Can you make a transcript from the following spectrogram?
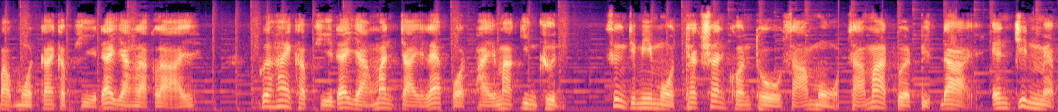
ปรับโหมดการขับขี่ได้อย่างหลากหลาย เพื่อให้ขับขี่ได้อย่างมั่นใจและปลอดภัยมากยิ่งขึ้น ซึ่งจะมีโหมด Traction Control 3 โหมด สามารถเปิดปิดได้ Engine Map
